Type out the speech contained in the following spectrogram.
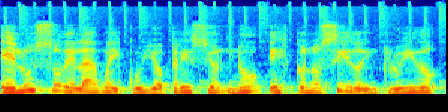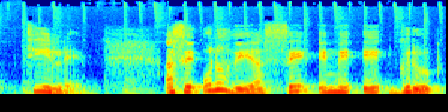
el uso del agua y cuyo precio no es conocido, incluido Chile. Hace unos días, CME Group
